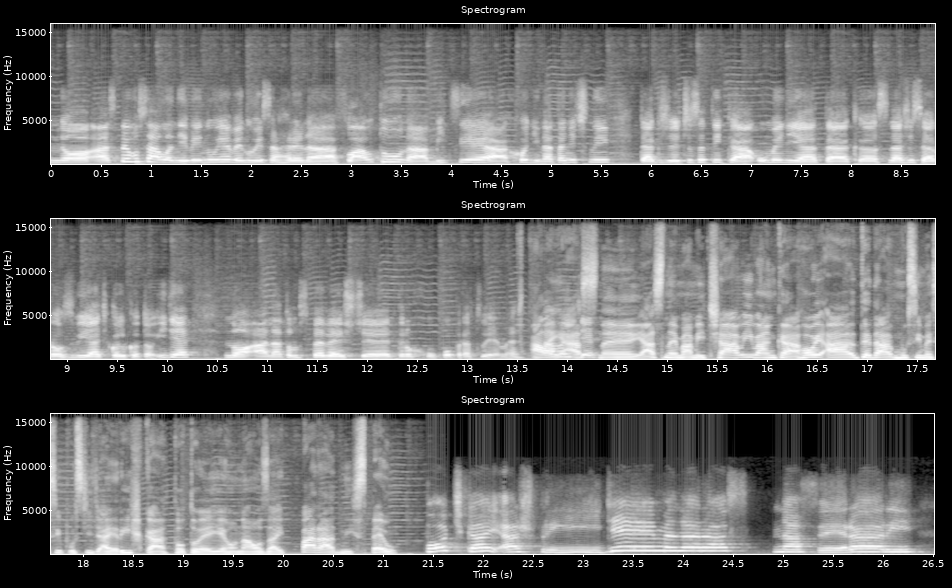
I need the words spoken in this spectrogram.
No a spevu sa ale nevenuje, venuje sa hre na flautu, na bicie a chodí na tanečný, takže čo sa týka umenia, tak e, snaží sa rozvíjať, koľko to ide. No a na tom speve ešte trochu popracujeme. Ale Ahojte. jasné, jasné, mami. Čau Ivanka, ahoj. A teda musíme si pustiť aj Ríška, toto je jeho naozaj parádny spev. Počkaj, až prídeme naraz na Ferrari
